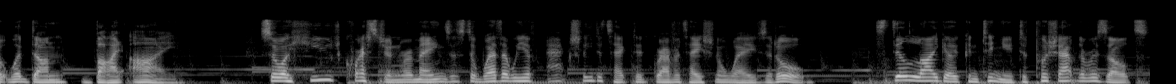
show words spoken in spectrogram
but were done by eye. So a huge question remains as to whether we have actually detected gravitational waves at all. Still LIGO continued to push out the results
